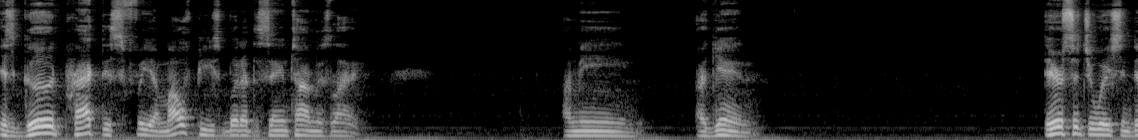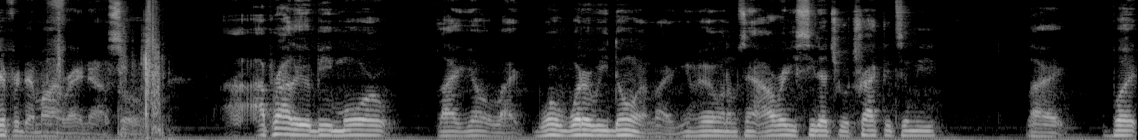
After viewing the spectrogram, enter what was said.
it's good practice for your mouthpiece, but at the same time it's like I mean, again, their situation different than mine right now. So I, probably would be more like, yo, like, what what are we doing? Like, you feel what I'm saying? I already see that you're attracted to me. Like, but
